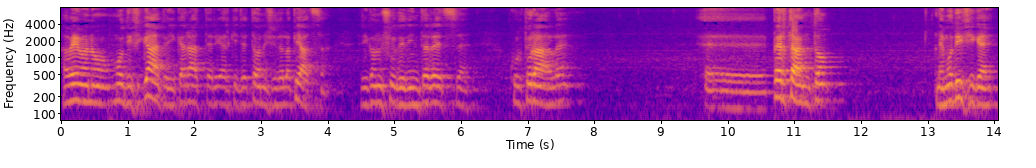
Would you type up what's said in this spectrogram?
avevano modificato i caratteri architettonici della piazza, riconosciuti di interesse culturale, eh, pertanto le modifiche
